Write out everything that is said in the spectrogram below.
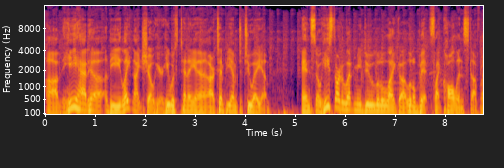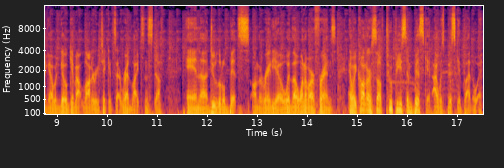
Um, he had uh, the late night show here. He was 10 a.m. or 10 p.m. to 2 a.m. And so he started letting me do little like uh, little bits, like call-in stuff. Like I would go give out lottery tickets at red lights and stuff, and uh, do little bits on the radio with uh, one of our friends. And we called ourselves Two Piece and Biscuit. I was Biscuit, by the way.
